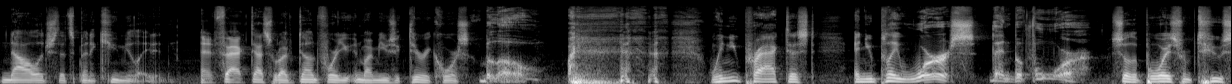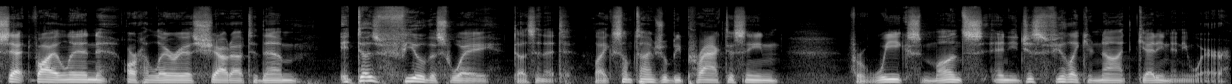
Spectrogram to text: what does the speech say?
knowledge that's been accumulated? And in fact, that's what I've done for you in my music theory course below. when you practiced and you play worse than before. So the boys from Two Set Violin are hilarious. Shout out to them. It does feel this way, doesn't it? Like sometimes you'll be practicing for weeks, months, and you just feel like you're not getting anywhere.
